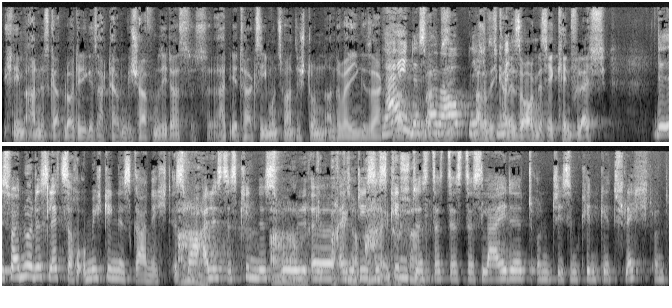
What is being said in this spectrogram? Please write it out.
ich nehme an, es gab Leute, die gesagt haben, wie schaffen Sie das? Das hat Ihr Tag 27 Stunden. Andere werden Ihnen gesagt Nein, haben, überhaupt Sie. Machen Sie sich keine Sorgen, dass Ihr Kind vielleicht es war nur das Letztere. Um mich ging es gar nicht. Es ah. war alles das Kindeswohl. Ah. Äh, Ach, also genau. dieses ah, Kind, das, das, das, das leidet und diesem Kind geht's schlecht und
